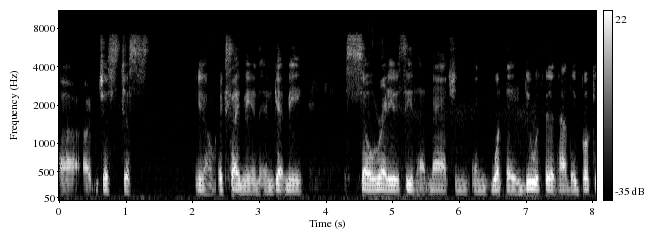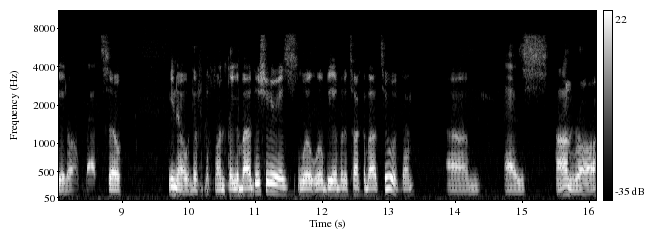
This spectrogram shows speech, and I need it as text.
uh, are just just you know excite me and, and get me so ready to see that match and, and what they do with it, how they book it, all that. So, you know, the, the fun thing about this year is we'll, we'll be able to talk about two of them um, as on Raw.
